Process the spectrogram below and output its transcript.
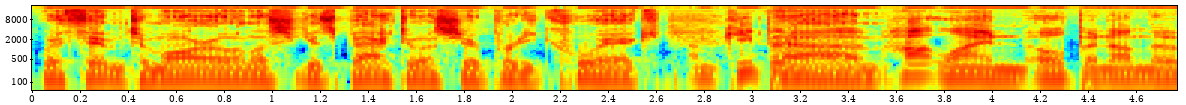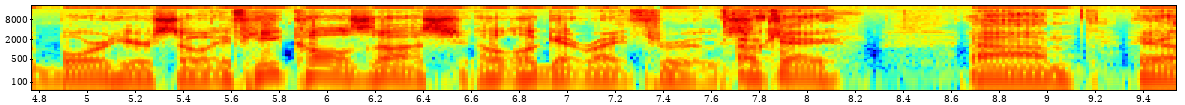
with him tomorrow, unless he gets back to us here pretty quick. I'm keeping Um, the hotline open on the board here, so if he calls us, he'll, he'll get right through. So- Okay. Um, here, I'll,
